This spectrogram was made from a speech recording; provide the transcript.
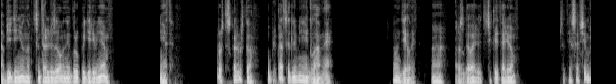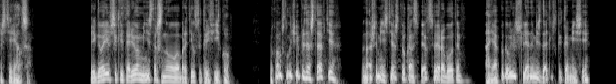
объединенным в централизованные группы деревням? Нет. Просто скажу, что Публикация для меня не главное. Что он делает? А, разговаривает с секретарем. Что-то я совсем растерялся. Переговорив с секретарем, министр снова обратился к Рефику. В таком случае предоставьте в наше министерство конспект своей работы, а я поговорю с членами издательской комиссии.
